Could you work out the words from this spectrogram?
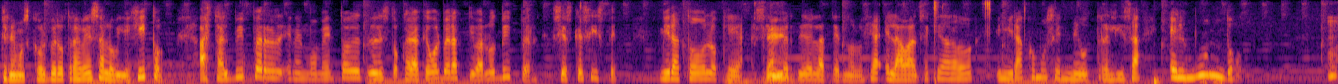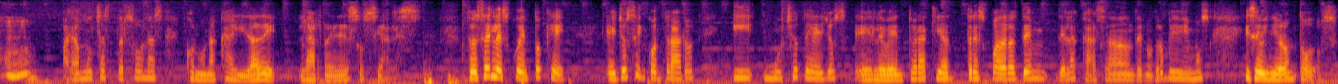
Tenemos que volver otra vez a lo viejito. Hasta el Viper, en el momento les tocará que volver a activar los Viper, si es que existen. Mira todo lo que se ha perdido en la tecnología, el avance que ha dado y mira cómo se neutraliza el mundo para muchas personas con una caída de las redes sociales. Entonces les cuento que ellos se encontraron y muchos de ellos, el evento era aquí a tres cuadras de, de la casa donde nosotros vivimos y se vinieron todos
